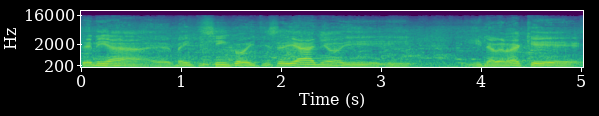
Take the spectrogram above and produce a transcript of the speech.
tenía eh, 25, 26 años y, y- y la verdad que eh,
